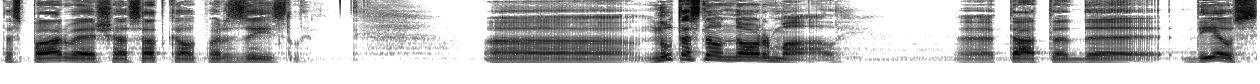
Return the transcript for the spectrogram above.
tas pārvēršas atkal par zīzli. Uh, nu, tas nav normāli. Uh, tā tad uh, Dievs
